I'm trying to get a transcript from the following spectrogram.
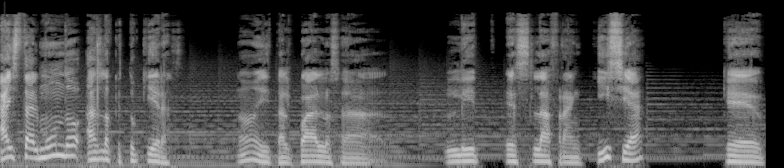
ahí está el mundo, haz lo que tú quieras, ¿no? Y tal cual, o sea, Lit es la franquicia que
